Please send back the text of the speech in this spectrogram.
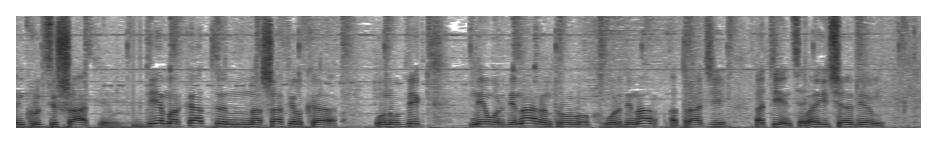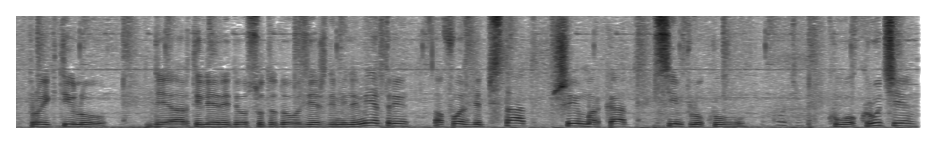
încruțișate, demarcat în așa fel că un obiect neordinar, într-un loc ordinar, atrage atenția. Aici avem proiectilul de artilerie de 120 de mm a fost depistat și marcat simplu cu, cu o cruce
